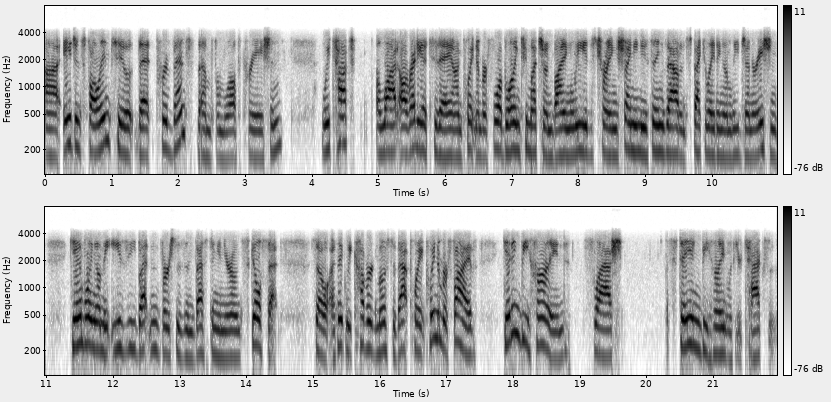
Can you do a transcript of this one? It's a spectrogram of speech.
uh, agents fall into that prevents them from wealth creation. We talked a lot already today on point number four blowing too much on buying leads, trying shiny new things out, and speculating on lead generation, gambling on the easy button versus investing in your own skill set. So I think we covered most of that point. Point number five getting behind slash staying behind with your taxes.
